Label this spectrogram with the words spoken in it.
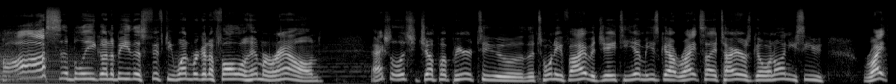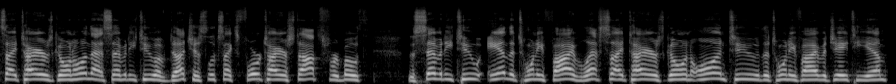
possibly going to be this 51. We're going to follow him around. Actually, let's jump up here to the 25 of JTM. He's got right side tires going on. You see right side tires going on. That 72 of Duchess looks like four tire stops for both the 72 and the 25. Left side tires going on to the 25 of JTM.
